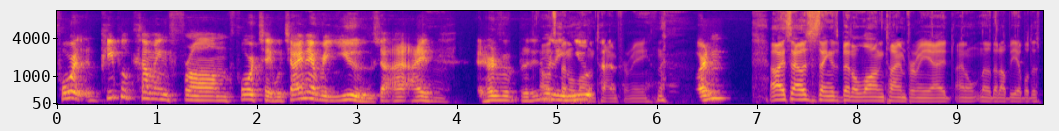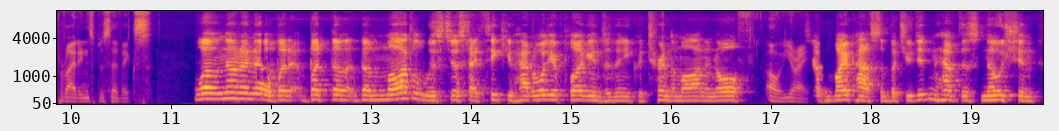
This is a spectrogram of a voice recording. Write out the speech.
for people coming from Forte, which I never used, I. I heard of it, but I didn't oh, it's really been a long time for me. Pardon? Oh, I was I was just saying it's been a long time for me. I, I don't know that I'll be able to provide any specifics. Well, no, no, no. But but the the model was just I think you had all your plugins and then you could turn them on and off Oh, you're right. and bypass them, but you didn't have this notion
